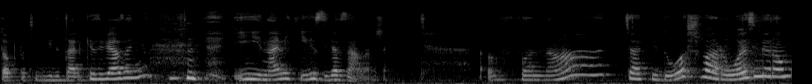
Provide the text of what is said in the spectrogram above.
Тобто це дві детальки зв'язані, і навіть їх зв'язала вже. Вона ця підошва розміром,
